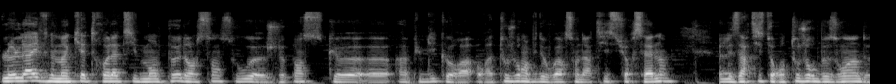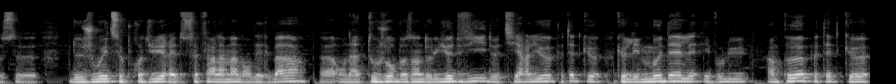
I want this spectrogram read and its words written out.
Le live ne m'inquiète relativement peu dans le sens où euh, je pense que euh, un public aura, aura toujours envie de voir son artiste sur scène. Les artistes auront toujours besoin de se, de jouer, de se produire et de se faire la main dans des bars. Euh, on a toujours besoin de lieux de vie, de tiers lieux. Peut-être que, que les modèles évoluent un peu. Peut-être que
